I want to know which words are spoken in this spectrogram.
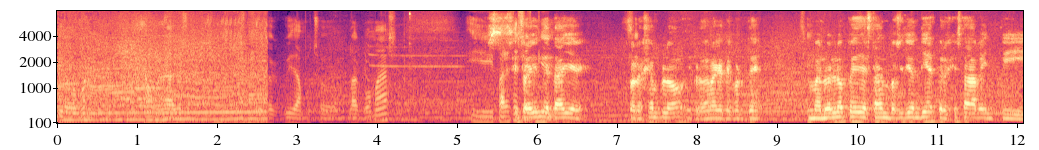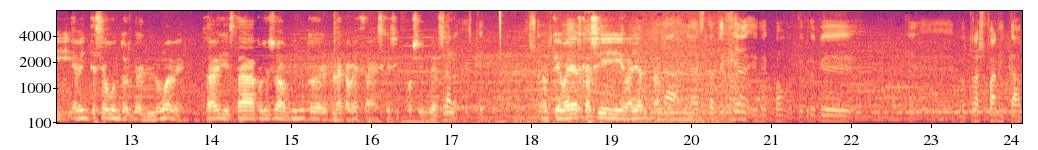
pero bueno, no, cuida mucho las gomas y parece Sí, ser hay un que- detalle. Por ejemplo, y perdona que te corte, Manuel López está en posición 10, pero es que está a 20, a 20 segundos del 9, ¿sabes? Y está, pues eso, a un minuto de la cabeza. Es que es imposible así. Claro, es que eso Aunque vayas casi en la llanta. La, la estrategia, eh, vamos, yo creo que, que en otras Cup,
